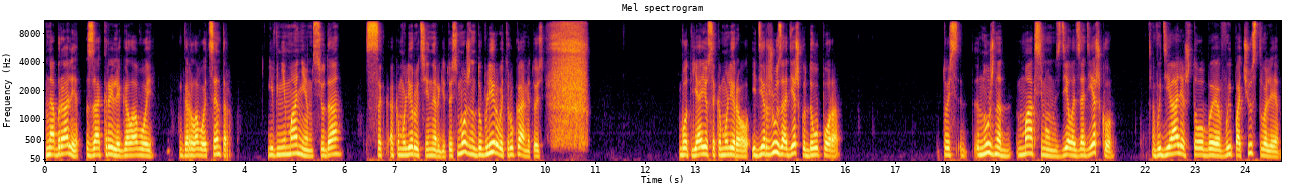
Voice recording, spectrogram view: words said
набрали, закрыли головой горловой центр и вниманием сюда аккумулируйте энергию. То есть можно дублировать руками. То есть вот я ее саккумулировал и держу задержку до упора. То есть нужно максимум сделать задержку в идеале, чтобы вы почувствовали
